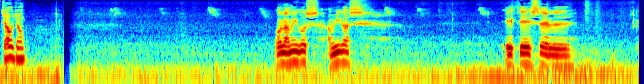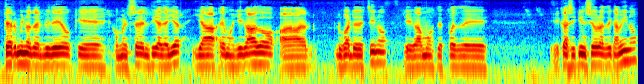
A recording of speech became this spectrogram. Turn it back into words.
Chao, chao. Hola amigos, amigas. Este es el término del video que comencé el día de ayer. Ya hemos llegado al lugar de destino. Llegamos después de eh, casi 15 horas de camino.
